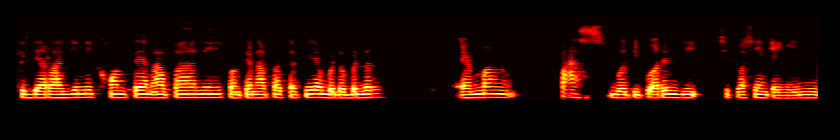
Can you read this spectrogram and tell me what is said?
kejar lagi nih konten apa nih, konten apa tapi yang bener-bener emang pas buat dikeluarin di situasi yang kayak gini.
